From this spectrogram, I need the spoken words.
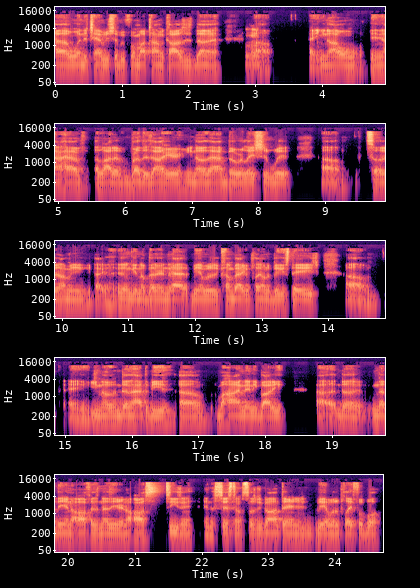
uh, win the championship before my time in college is done. Mm-hmm. Uh, and, you know, I and I have a lot of brothers out here, you know, that I built relationship with. Um, so I mean, it don't get no better than that. Being able to come back and play on the biggest stage, um, and you know, it doesn't have to be um, behind anybody. Uh, the another year in the offense, another year in the off season in the system. So to go out there and be able to play football.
